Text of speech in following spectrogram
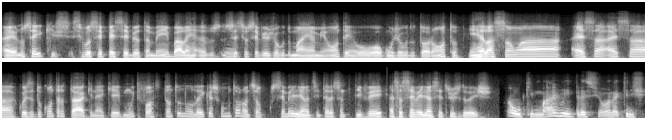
É, eu não sei que, se você percebeu também, Bala, não sei se você viu o jogo do Miami ontem ou algum jogo do Toronto, em relação a essa, a essa coisa do contra-ataque, né, que é muito forte tanto no Lakers como no Toronto. São semelhantes, interessante de ver essa semelhança entre os dois. Não, o que mais me impressiona é que eles,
